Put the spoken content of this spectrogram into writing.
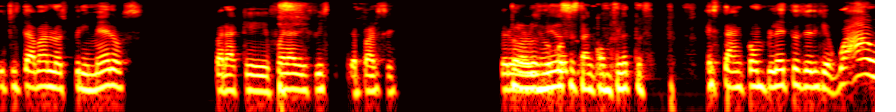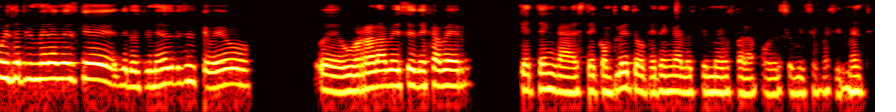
y quitaban los primeros para que fuera difícil treparse. Pero, Pero los con- están completos. están completos. Yo dije, wow, es la primera vez que, de las primeras veces que veo, eh, o rara vez se deja ver que tenga este completo o que tenga los primeros para poder subirse fácilmente.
